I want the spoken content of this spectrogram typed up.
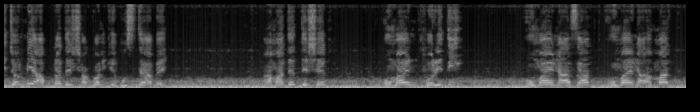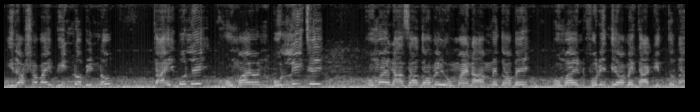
এজন্যে আপনাদের সকলকে বুঝতে হবে, আমাদের দেশের হুমায়ুন ফরিদি, হুমায়ুন আজাদ, হুমায়ুন আহমদ, এরা সবাই ভিন্ন ভিন্ন। তাই বলে হুমায়ুন বললেই যে হুমায়ুন আজাদ হবে, হুমায়ুন আহমেদ হবে, হুমায়ুন ফরিদি হবে, তা কিন্তু না।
